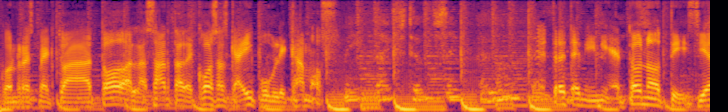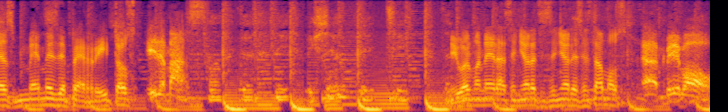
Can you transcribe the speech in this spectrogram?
con respecto a toda la sarta de cosas que ahí publicamos. Entretenimiento, noticias, memes de perritos y demás. De igual manera, señoras y señores, estamos en vivo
